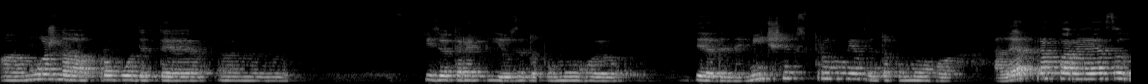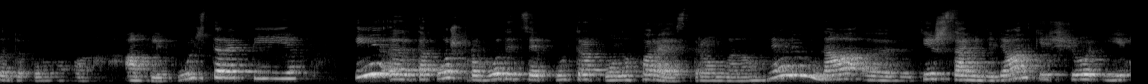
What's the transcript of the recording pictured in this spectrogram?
е, можна проводити е, фізіотерапію за допомогою біодинамічних струмів, за допомогою електрофорезу, за допомогою ампліпульс-терапії. І е, також проводиться ультрафонофорез травмелом гелем на ті ж самі ділянки, що і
